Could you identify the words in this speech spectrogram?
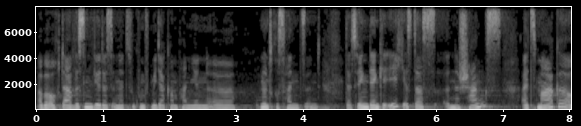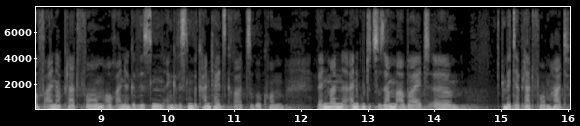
aber auch da wissen wir, dass in der Zukunft Mediakampagnen äh, uninteressant sind. Deswegen denke ich, ist das eine Chance, als Marke auf einer Plattform auch eine gewissen, einen gewissen Bekanntheitsgrad zu bekommen, wenn man eine gute Zusammenarbeit äh, mit der Plattform hat.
